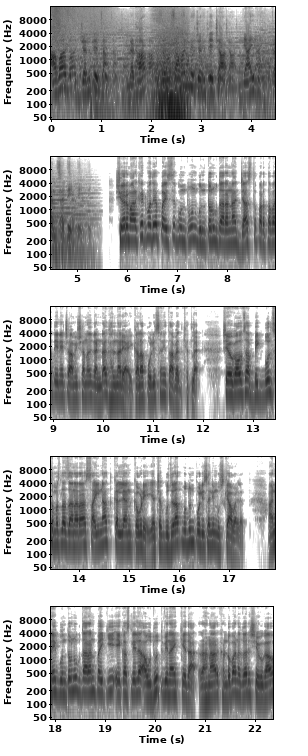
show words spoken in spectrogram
आवाज जनतेचा लढा सर्वसामान्य जनतेच्या न्याय हक्कांसाठी. शेअर मार्केटमध्ये पैसे गुंतवून गुंतवणूकदारांना जास्त परतावा देण्याच्या आमिषानं गंडा घालणाऱ्या एकाला पोलिसांनी ताब्यात घेतलाय. शेवगावचा बिग बुल समजला जाणारा साईनाथ कल्याण कवडे याच्या गुजरातमधून पोलिसांनी मुसक्या आवळल्यात. अनेक गुंतवणूकदारांपैकी एक असलेलं अवधूत विनायक केदार राहणार खंडोबानगर शेवगाव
